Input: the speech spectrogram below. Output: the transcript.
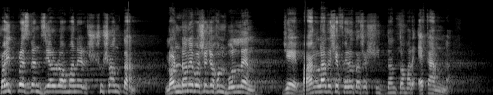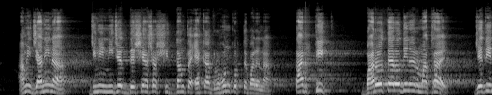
শহীদ প্রেসিডেন্ট জিয়াউর রহমানের সুসন্তান লন্ডনে বসে যখন বললেন যে বাংলাদেশে ফেরত আসার সিদ্ধান্ত আমার একার না, আমি জানি না যিনি নিজের দেশে আসার সিদ্ধান্ত একা গ্রহণ করতে পারে না, তার ঠিক বারো তেরো দিনের মাথায় যেদিন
